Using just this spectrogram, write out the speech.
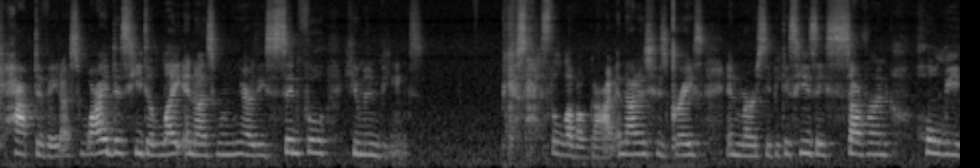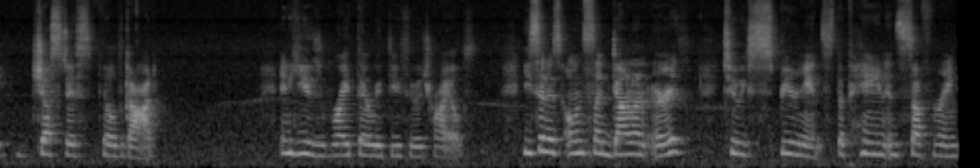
captivate us? Why does He delight in us when we are these sinful human beings? Because that is the love of God, and that is His grace and mercy, because He is a sovereign, holy, justice filled God. And He is right there with you through the trials. He sent His own Son down on earth to experience the pain and suffering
